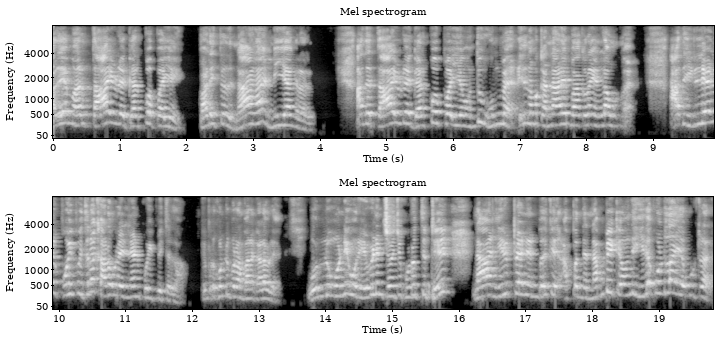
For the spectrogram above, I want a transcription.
அதே மாதிரி தாயுடைய கர்ப்ப பையை படைத்தது நானா நீயாங்கிறாரு. அந்த தாயுடைய கர்ப்ப பையன் வந்து உண்மை. இது நம்ம கண்ணாலே பாக்குறோம் எல்லாம் உண்மை. அது இல்லைன்னு பொய்ப்பித்தனா கடவுள் இல்லைன்னு பொய்ப்பித்தலாம் இப்படி கொண்டு போறான் பாருங்க கடவுளை. ஒண்ணு ஒண்ணே ஒரு எவிடன்ஸ் வச்சு கொடுத்துட்டு நான் இருப்பேன் என்பதுக்கு அப்ப இந்த நம்பிக்கை வந்து இதை கொண்டுதான் இதை ஊட்டுறாரு.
